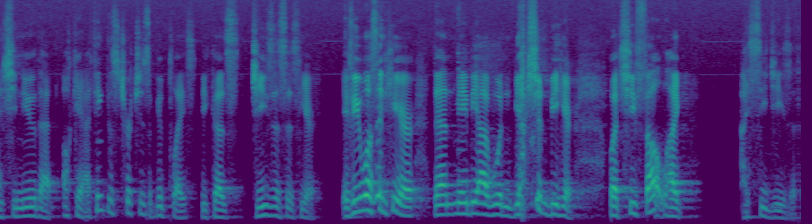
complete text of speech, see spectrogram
And she knew that, okay, I think this church is a good place because Jesus is here. If he wasn't here, then maybe I wouldn't be, I shouldn't be here. But she felt like, I see Jesus.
